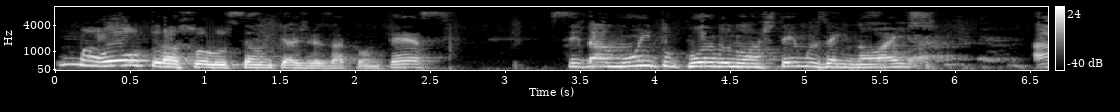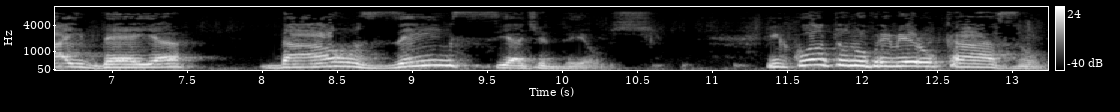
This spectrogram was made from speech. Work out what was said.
Uma outra solução que às vezes acontece se dá muito quando nós temos em nós a ideia da ausência de Deus. Enquanto no primeiro caso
